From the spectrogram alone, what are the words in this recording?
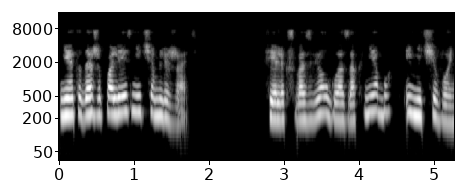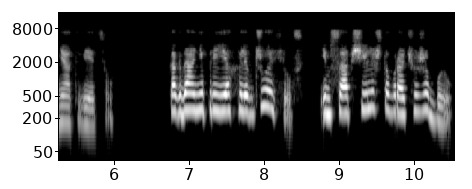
Мне это даже полезнее, чем лежать». Феликс возвел глаза к небу и ничего не ответил. Когда они приехали в Джойфилдс, им сообщили, что врач уже был,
